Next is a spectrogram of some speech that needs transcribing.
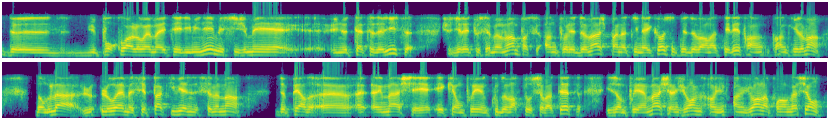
de, du pourquoi l'OM a été éliminé, mais si je mets une tête de liste, je dirais tout simplement parce qu'entre les deux matchs, Panathinaikos était devant la télé tranquillement. Donc là, l'OM, c'est pas qu'ils viennent seulement de perdre un, un match et, et qui ont pris un coup de marteau sur la tête, ils ont pris un match en jouant, en, en jouant la prolongation.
